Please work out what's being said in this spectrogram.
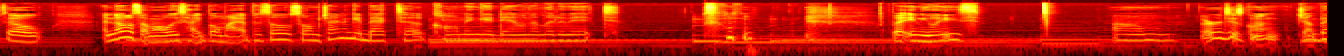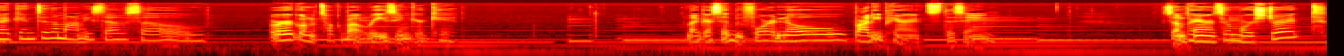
So, I notice I'm always hype on my episodes, so I'm trying to get back to calming it down a little bit. but anyways, um we're just to jump back into the mommy stuff. So, we're to talk about raising your kid. Like I said before, no body parents the same. Some parents are more strict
